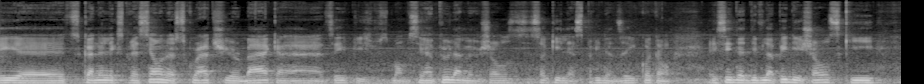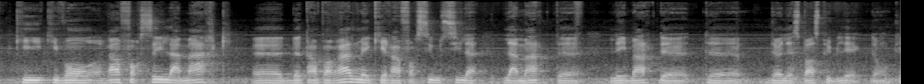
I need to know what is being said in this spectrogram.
euh, tu connais l'expression, le scratch your back, euh, tu puis bon, c'est un peu la même chose. C'est ça qui est l'esprit de dire, écoute, on essaie de développer des choses qui, qui, vont renforcer la marque euh, de temporal, mais qui renforcent aussi les marques de, l'espace public. Donc,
